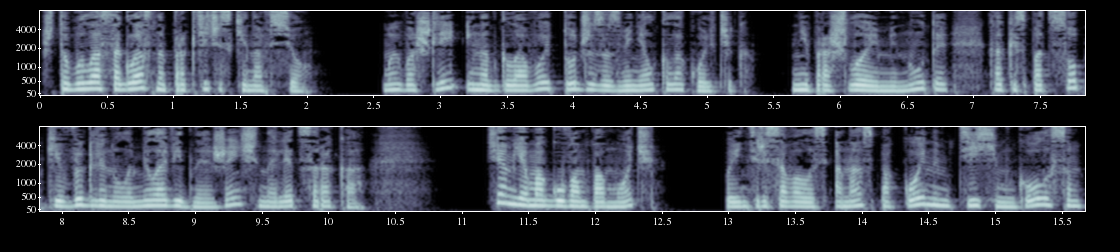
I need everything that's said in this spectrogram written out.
что была согласна практически на все. Мы вошли, и над головой тут же зазвенел колокольчик. Не прошло и минуты, как из подсобки выглянула миловидная женщина лет сорока. «Чем я могу вам помочь?» Поинтересовалась она спокойным, тихим голосом,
